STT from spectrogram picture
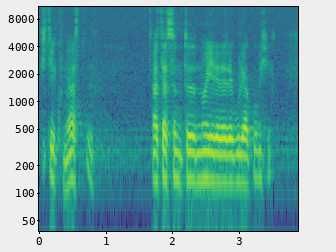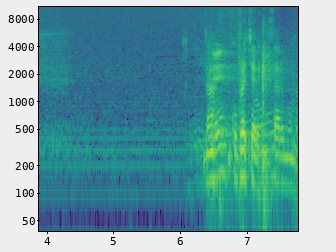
Știi cum e? Asta, Astea sunt uh, noile reguli acum și... Da? Cu plăcere. Seară bună.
